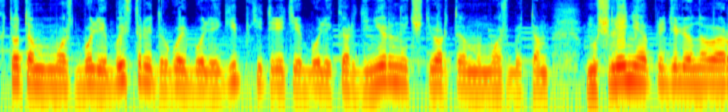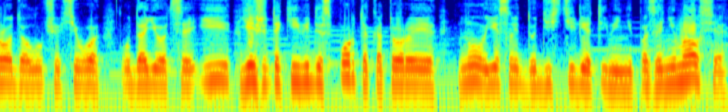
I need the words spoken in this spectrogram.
Кто-то может более быстрый, другой более гибкий, третий более координированный, четвертому может быть там мышление определенного рода лучше всего удается. И есть же такие виды спорта, которые, ну, если до 10 лет ими не позанимался,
